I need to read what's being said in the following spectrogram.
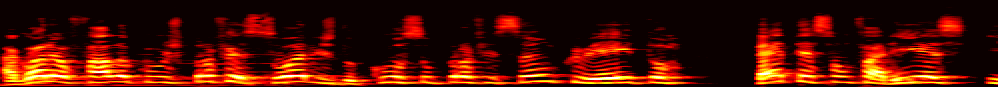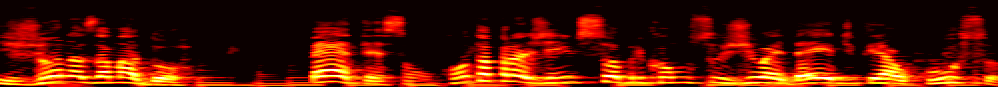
Agora eu falo com os professores do curso Profissão Creator, Peterson Farias e Jonas Amador. Peterson, conta pra gente sobre como surgiu a ideia de criar o curso.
